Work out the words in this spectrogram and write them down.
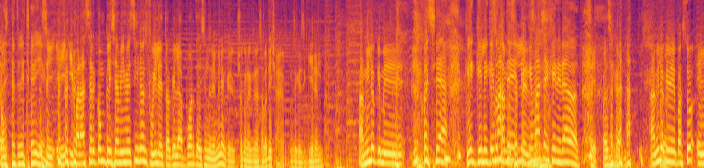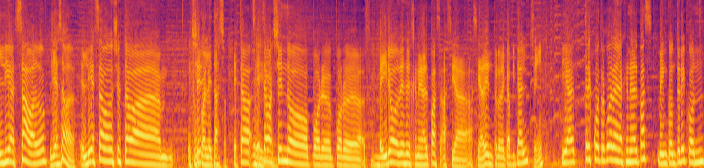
Estuviste bien. Sí, y, y para hacer cómplice a mis vecinos, fui y le toqué la puerta diciéndole, miren que yo conecté una zapatilla, eh. así que si quieren. A mí lo que me. O sea, que, que le, quemaste, le expensas. quemaste el generador. Sí, básicamente. A mí lo que me pasó el día sábado. ¿El día sábado? El día sábado yo estaba. mm, Fue un ye- coletazo. Estaba, Sí, estaba sí. yendo por, por eh, Beiró desde General Paz hacia, hacia adentro de Capital. Sí. Y a 3-4 cuadras de la General Paz me encontré con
